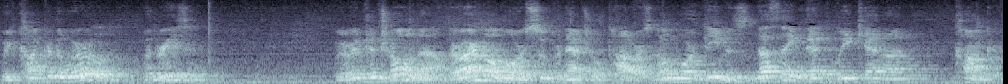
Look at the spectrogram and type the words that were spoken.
we've conquered the world with reason. We're in control now. There are no more supernatural powers, no more demons, nothing that we cannot conquer.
